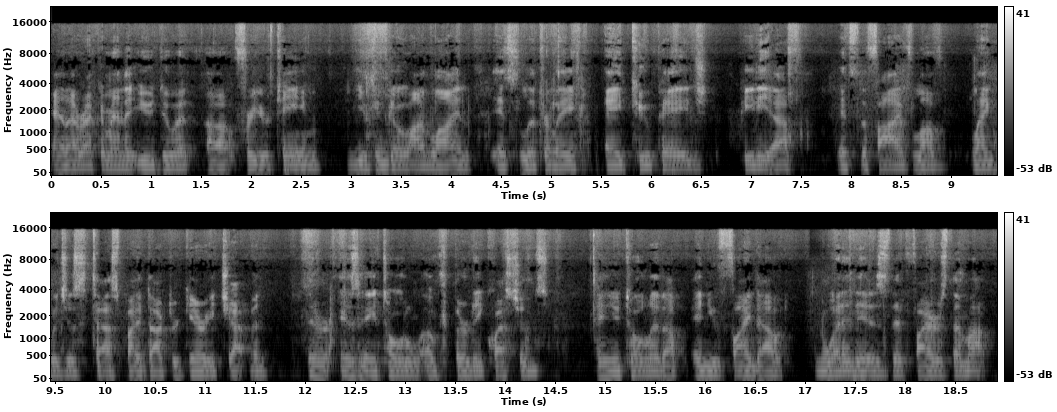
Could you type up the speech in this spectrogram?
and I recommend that you do it uh, for your team. You can go online. It's literally a two page PDF. It's the five love languages test by Dr. Gary Chapman. There is a total of 30 questions, and you total it up and you find out what it is that fires them up.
